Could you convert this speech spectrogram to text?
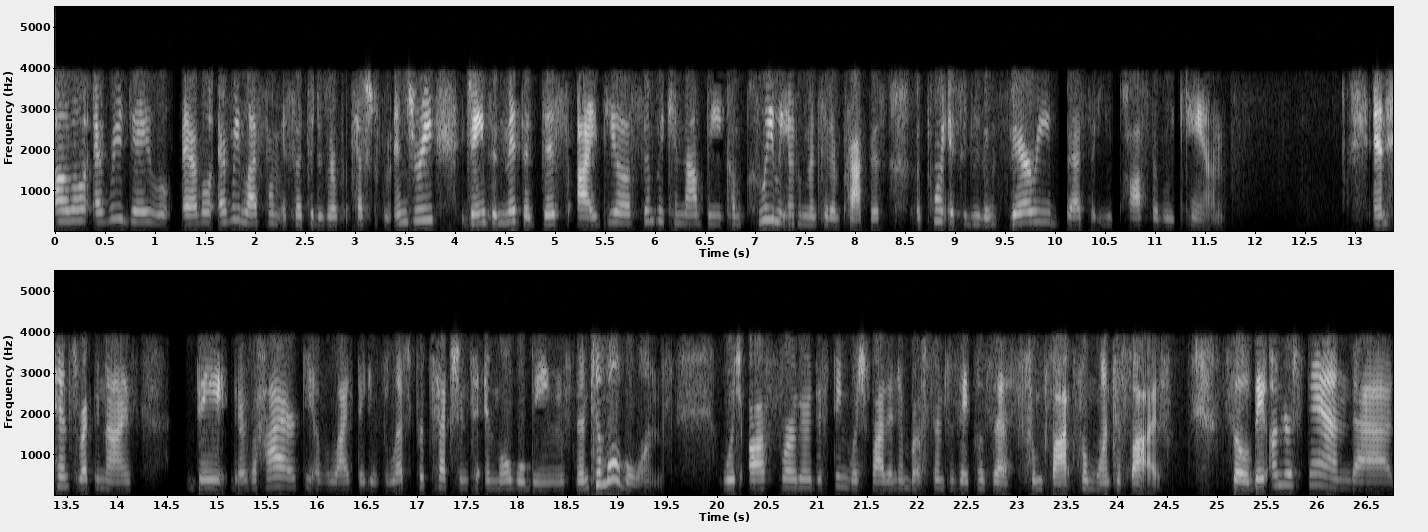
although every day, although every life form is said to deserve protection from injury, Jains admit that this idea simply cannot be completely implemented in practice. The point is to do the very best that you possibly can, and hence recognize they, there's a hierarchy of life that gives less protection to immobile beings than to mobile ones, which are further distinguished by the number of senses they possess from five, from one to five. So they understand that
